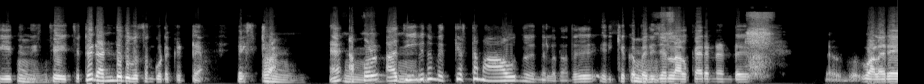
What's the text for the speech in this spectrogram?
തീയതി നിശ്ചയിച്ചിട്ട് രണ്ട് ദിവസം കൂടെ കിട്ടുക എക്സ്ട്രാ. അപ്പോൾ ആ. ജീവിതം വ്യത്യസ്തമാവുന്നു എന്നുള്ളത്. അത് എനിക്കൊക്കെ. പരിചയമുള്ള ആൾക്കാരുണ്ട് വളരെ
